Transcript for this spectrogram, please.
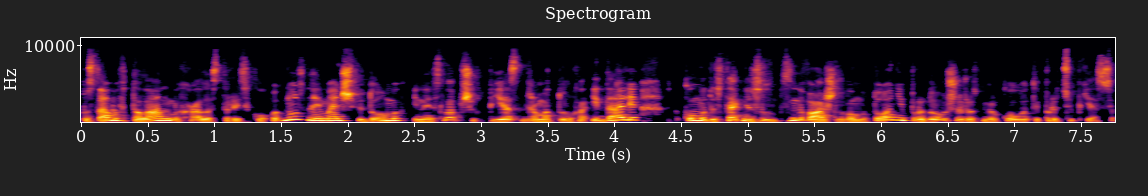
поставив талант Михайла Старицького, одну з найменш відомих і найслабших п'єс драматурга. І далі в такому достатньо зневажливому тоні продовжує розмірковувати про цю п'єсу.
